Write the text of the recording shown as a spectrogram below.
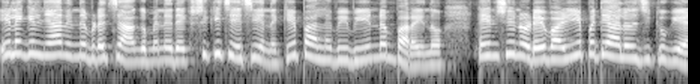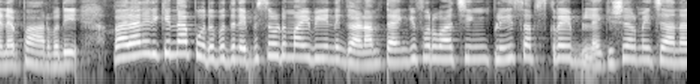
ഇല്ലെങ്കിൽ ഞാൻ ഇന്നിവിടെ ചാകും. എന്നെ രക്ഷിക്കു ചേച്ചി എന്നൊക്കെ പല്ലവി വീണ്ടും പറയുന്നു. ടെൻഷനോടെ വഴിയെപ്പറ്റി ആലോചിക്കുകയാണ് പാർവതി. വരാനിരിക്കുന്ന പുതുപുതൻ എപ്പിസോഡുമായി വീണ്ടും കാണാം. Thank for watching please subscribe like share my channel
